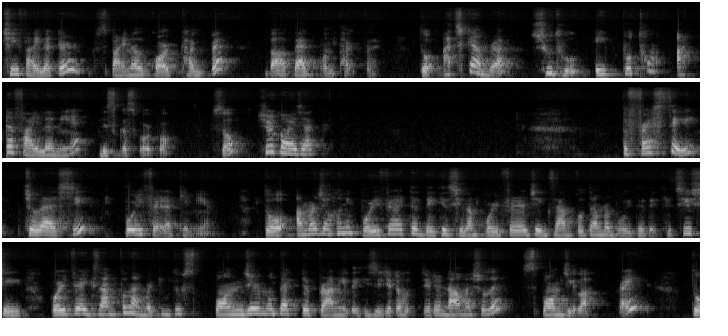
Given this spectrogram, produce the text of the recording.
সেই ফাইলাটার স্পাইনাল কর্ড থাকবে বা ব্যাকবোন থাকবে। তো আজকে আমরা শুধু এই প্রথম আটটা ফাইলা নিয়ে ডিসকাস করব। সো শুরু করা যাক তো ফার্স্টে চলে আসি পরিফেরাকে নিয়ে তো আমরা যখনই পরিফেরাটা দেখেছিলাম, পরিফেরার যে এক্সাম্পলটা আমরা বইতে দেখেছি, সেই পরিফেরা এক্সাম্পল আমরা কিন্তু স্পঞ্জের মতো একটা প্রাণী দেখেছি, যেটা যেটার নাম আসলে স্পঞ্জিলা রাইট তো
